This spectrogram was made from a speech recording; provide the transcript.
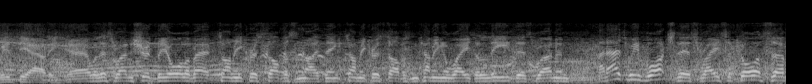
with the Audi. Yeah, well, this one should be all about Tommy Kristoffersson, I think. Tommy Kristoffersson coming away to lead this one. And, and as we watch this race, of course, um,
